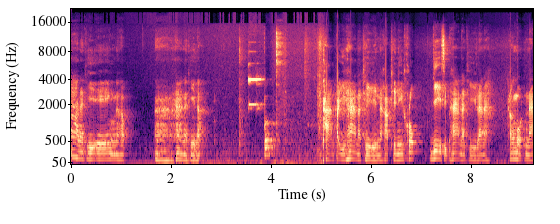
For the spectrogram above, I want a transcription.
5 นาทีเองนะครับ อ่า5นาทีละปุ๊บผ่านไปอีก 5 นาทีนะครับ ทีนี้ครบ 25 นาทีแล้วนะ ทั้งหมดนะ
